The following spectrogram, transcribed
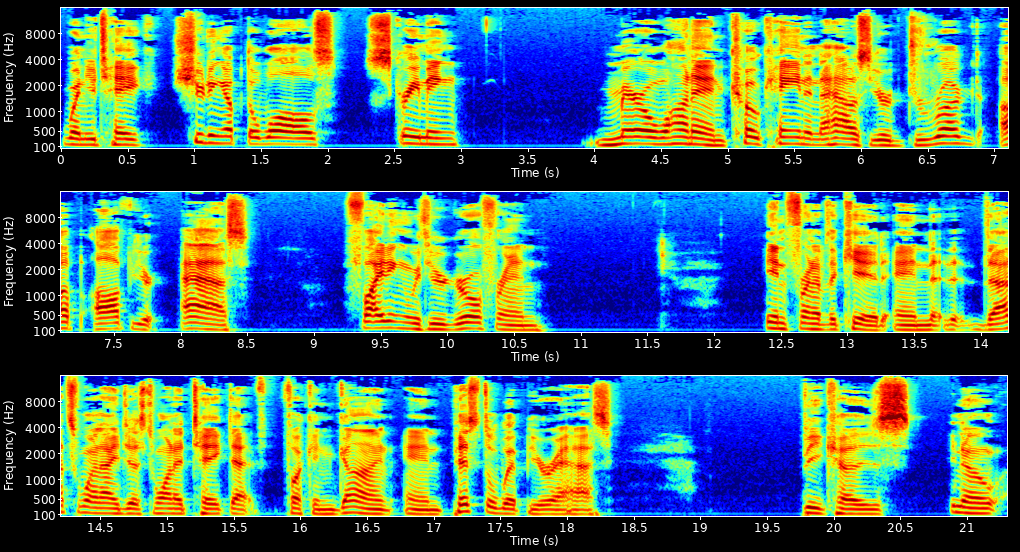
when you take shooting up the walls, screaming, marijuana and cocaine in the house, you're drugged up off your ass, fighting with your girlfriend in front of the kid. And that's when I just want to take that fucking gun and pistol whip your ass because, you know,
